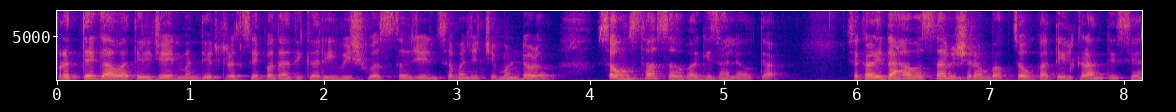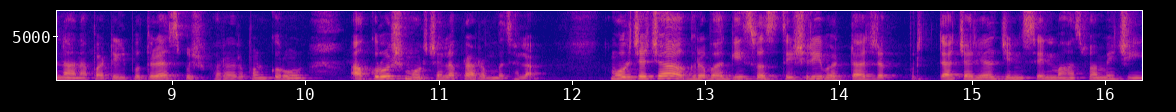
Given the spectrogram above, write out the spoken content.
प्रत्येक गावातील जैन मंदिर ट्रस्टचे पदाधिकारी विश्वस्त जैन समाजाची मंडळं संस्था सहभागी झाल्या होत्या. सकाळी दहा वाजता विश्रामबाग चौकातील क्रांतिसिंह नाना पाटील पुतळ्यास पुष्पहार अर्पण करून आक्रोश मोर्चाला प्रारंभ झाला. मोर्चाच्या अग्रभागी स्वस्तिश्री भट्टाचार्य भट्टाचार्य जिनसेन महास्वामीजी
